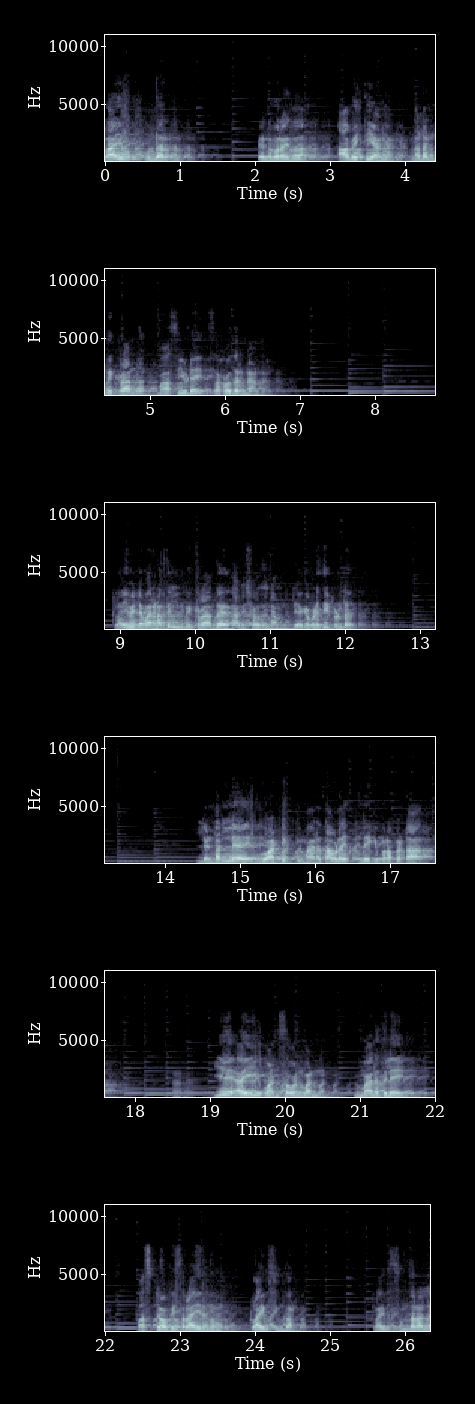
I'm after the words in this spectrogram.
ക്ലൈവ് കുന്ദർ എന്ന് പറയുന്ന ആ വ്യക്തിയാണ്. നടൻ വിക്രാന്ത് മാസിയുടെ സഹോദരനാണ്. ക്ലൈവിന്റെ മരണത്തിൽ വിക്രാന്ത് അനുശോചനം രേഖപ്പെടുത്തിയിട്ടുണ്ട്. ലണ്ടനിലെ ഗ്വാട്ടിക് വിമാനത്താവളത്തിലേക്ക് പുറപ്പെട്ട A I one seven one വിമാനത്തിലെ ഫസ്റ്റ് ഓഫീസറായിരുന്നു ക്ലൈവ് സുന്ദർ. ക്ലൈവ് സുന്ദർ അല്ല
